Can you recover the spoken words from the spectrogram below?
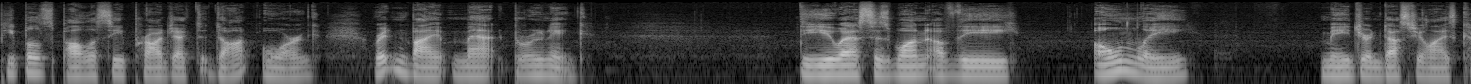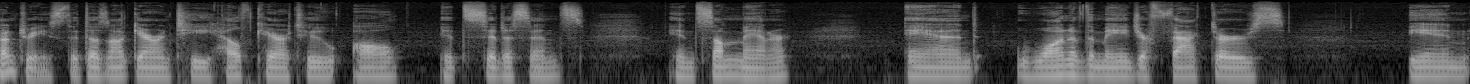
peoplespolicyproject.org, written by Matt Bruenig. The U.S. is one of the only major industrialized countries that does not guarantee health care to all its citizens in some manner. And one of the major factors in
